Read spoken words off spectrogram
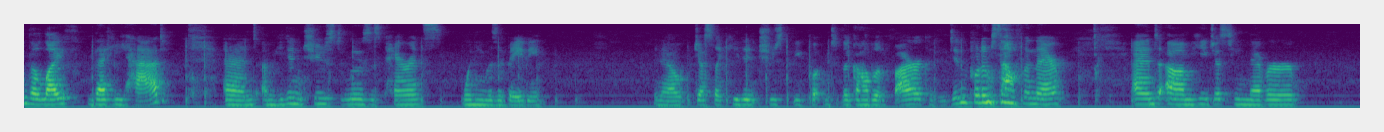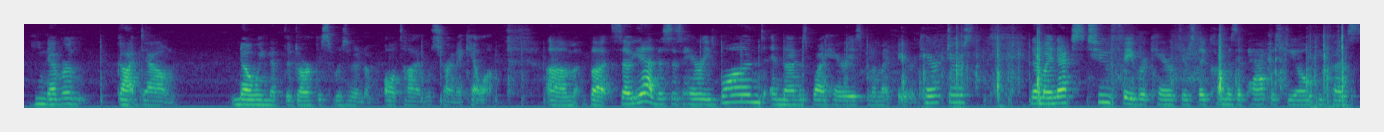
the life that he had, and um, he didn't choose to lose his parents when he was a baby. You know, just like he didn't choose to be put into the goblet of fire because he didn't put himself in there, and um, he just he never he never got down, knowing that the darkest wizard of all time was trying to kill him. Um, but so yeah, this is Harry's wand, and that is why Harry is one of my favorite characters. Now my next two favorite characters they come as a package deal because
